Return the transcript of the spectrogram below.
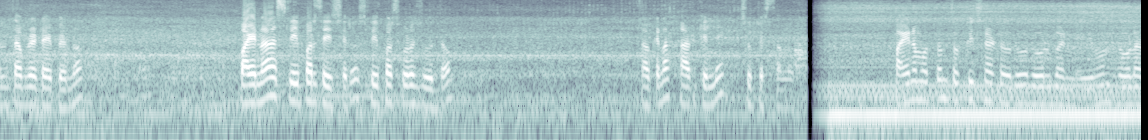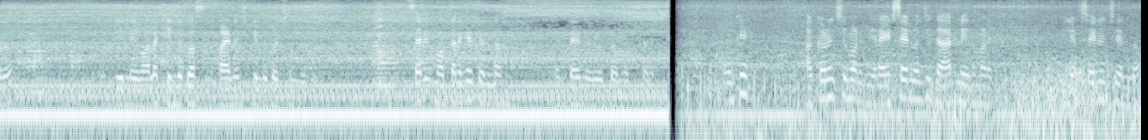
ఎంత అప్డేట్ అయిపోయిందో. పైన స్లీపర్స్ వేసారు. స్లీపర్స్ కూడా చూద్దాం. ఓకేనా? అక్కడికి వెళ్ళి చూపిస్తాను. పైన మొత్తం తొక్కించినట్టు రో- రోల్ బండి. ఏముంది రోలరు? దీన్ని వాళ్ళ కిందకి వస్తుంది. పైనుంచి కిందకి వచ్చింది సరే మొత్తానికే తిందాం ఎంత అయిందో చూద్దాం ఒకసారి. ఓకే. అక్కడ నుంచి మనకి రైట్ సైడ్ నుంచి దారి లేదు మనకి. లెఫ్ట్ సైడ్ నుంచి వెళ్దాం.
